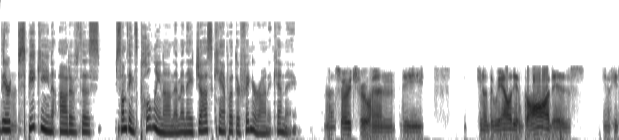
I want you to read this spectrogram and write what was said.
They're mm-hmm. speaking out of this, something's pulling on them and they just can't put their finger on it, can they? That's very true. And the, you know, the reality of God is, you know, he's,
